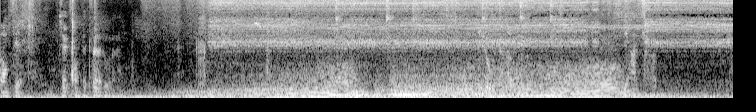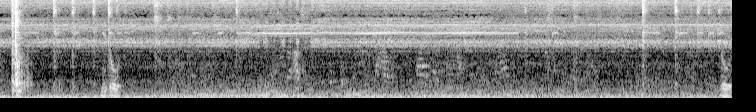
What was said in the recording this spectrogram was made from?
ลองเสียบเช็คคอมเพรสเซอร์ดูนะครับ นี่ดูดนะครับ นี่อัดนะครับ นี่ดูดอัดดูด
